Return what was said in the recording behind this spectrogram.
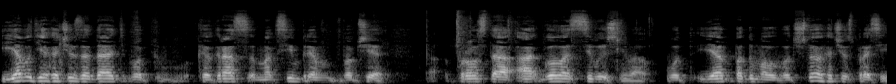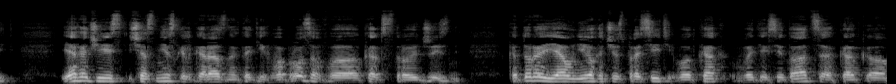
И я вот я хочу задать, вот как раз Максим прям вообще просто а, голос Всевышнего. Вот я подумал, вот что я хочу спросить. Я хочу, есть сейчас несколько разных таких вопросов, э, как строить жизнь, которые я у нее хочу спросить, вот как в этих ситуациях, как э,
